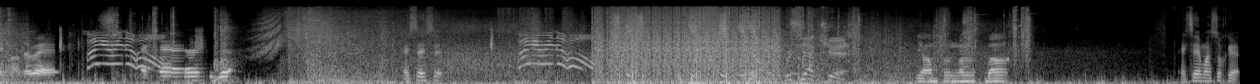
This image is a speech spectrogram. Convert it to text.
Emang cewek. Eh, tiga. Eh. Helmet protection. Ya ampun ngelek banget. Eh, saya masuk ya.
